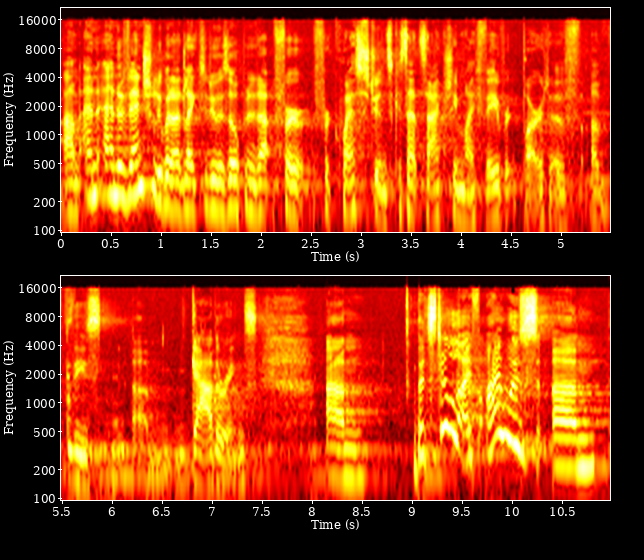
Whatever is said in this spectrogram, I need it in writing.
Um, and, and eventually, what I'd like to do is open it up for, for questions, because that's actually my favorite part of, of these um, gatherings. Um, but Still Life, I was um,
